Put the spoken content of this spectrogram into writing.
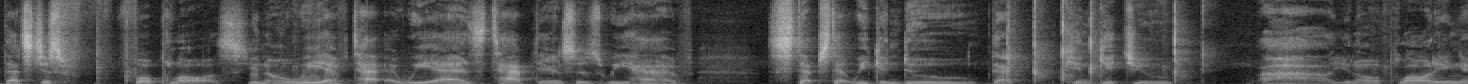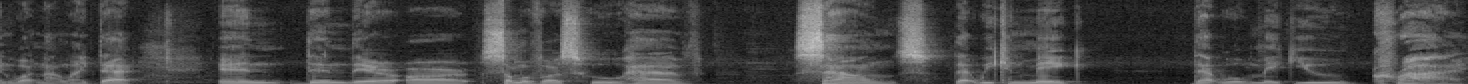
that's just for applause. You know, mm-hmm. we have ta- we as tap dancers, we have steps that we can do that can get you, ah, you know, applauding and whatnot like that. And then there are some of us who have sounds that we can make that will make you cry,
